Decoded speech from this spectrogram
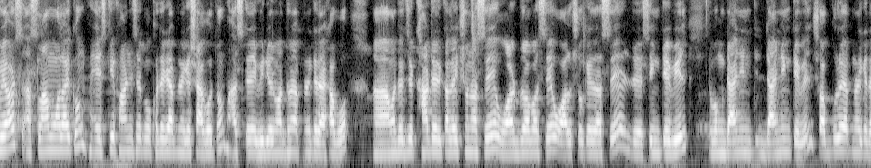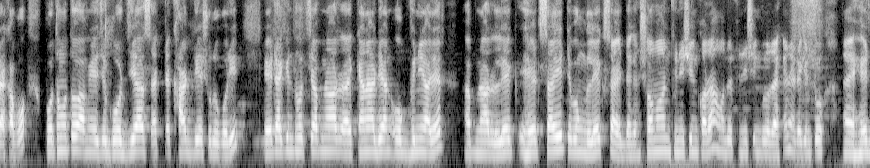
ভিউয়ার্স আসসালামু আলাইকুম। এসটি ফার্নিচার পক্ষ থেকে আপনাকে স্বাগতম। আজকের এই ভিডিওর মাধ্যমে আপনাকে দেখাবো আমাদের যে খাটের কালেকশন আছে ওয়ার্ড্রপ আছে ওয়াল শোকেস আছে ড্রেসিং টেবিল এবং ডাইনিং ডাইনিং টেবিল সবগুলোই আপনাকে দেখাবো। প্রথমত আমি এই যে গর্জিয়াস একটা খাট দিয়ে শুরু করি। এটা কিন্তু হচ্ছে আপনার ক্যানাডিয়ান ওক ভিনিয়ারের আপনার লেগ হেড সাইড এবং লেগ সাইড দেখেন, সমান ফিনিশিং করা, আমাদের ফিনিশিংগুলো দেখেন, এটা কিন্তু হেড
